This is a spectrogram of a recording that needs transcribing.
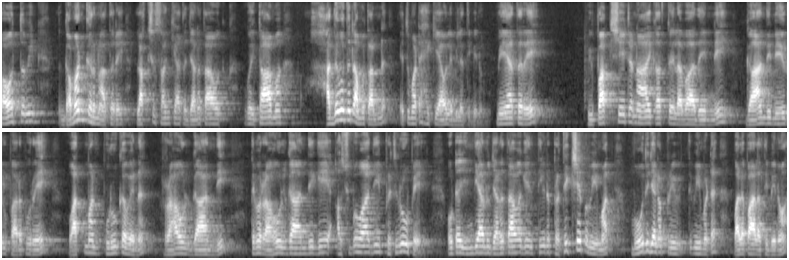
පවත්වමින් ගමන් කරන අතරේ ලක්ෂ සංඛ්‍යාත ජනතාව ඉතාම හදවතට අමතන්න එතුමට හැකියාව ලැබිලා තිබෙනවා. මේ අතරේ විපක්ෂයට නායකත්වය ලබා දෙන්නේ ගාන්ධි නේරු පරපුරේ වත්මන් පුරුක වෙන රාහුල් ගාන්ධි. එතම රාහුල් ගාන්ධිගේ අසුභවාදී ප්‍රතිරූපේ උට ඉන්දියානු ජනතාවගේ තියෙන ප්‍රතික්ෂේප වීමත් මෝදි ජනප්‍රිය වීමට බලපාලා තිබෙනවා.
